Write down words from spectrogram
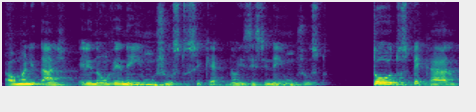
a humanidade, ele não vê nenhum justo sequer. Não existe nenhum justo. Todos pecaram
